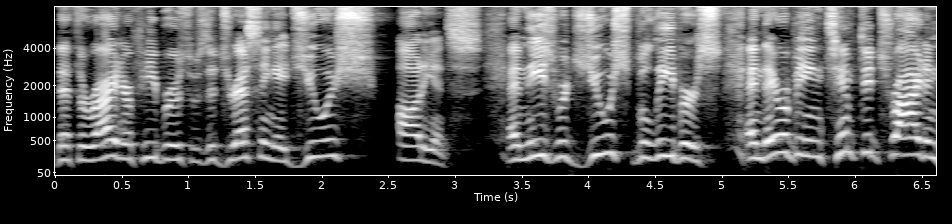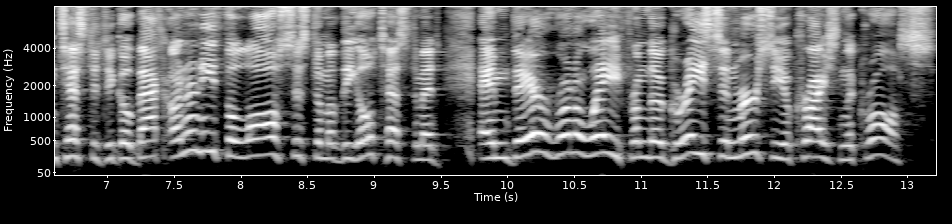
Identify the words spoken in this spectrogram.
that the writer of Hebrews was addressing a Jewish audience. And these were Jewish believers, and they were being tempted, tried, and tested to go back underneath the law system of the Old Testament and there run away from the grace and mercy of Christ and the cross.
